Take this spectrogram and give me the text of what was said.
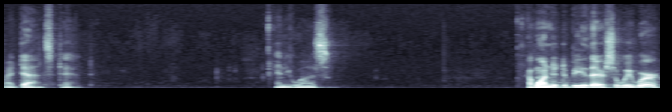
My dad's dead. And he was. I wanted to be there, so we were.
